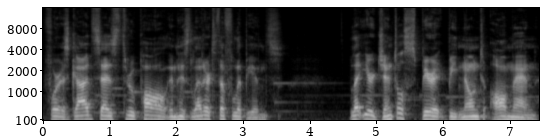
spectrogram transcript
For as God says through Paul in his letter to the Philippians, let your gentle spirit be known to all men.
